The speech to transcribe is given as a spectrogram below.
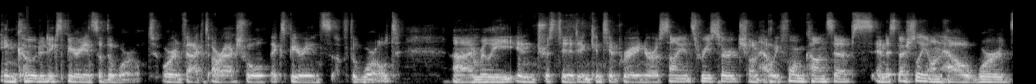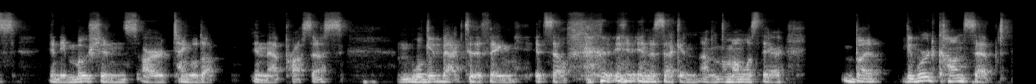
encoded experience of the world, or in fact, our actual experience of the world. Uh, I'm really interested in contemporary neuroscience research on how we form concepts, and especially on how words and emotions are tangled up in that process. We'll get back to the thing itself in, in, a second. I'm, I'm almost there. But the word concept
